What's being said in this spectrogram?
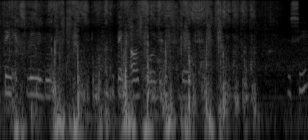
think it's really good to take out all this dirt. You see?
